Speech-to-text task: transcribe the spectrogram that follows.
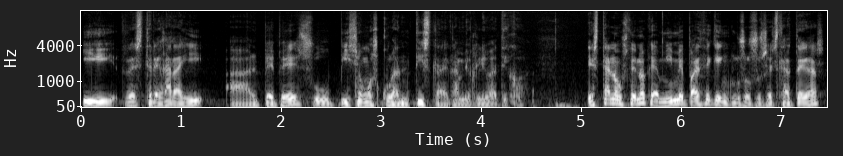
y restregar ahí al PP su visión oscurantista del cambio climático. Es tan obsceno que a mí me parece que incluso sus estrategas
